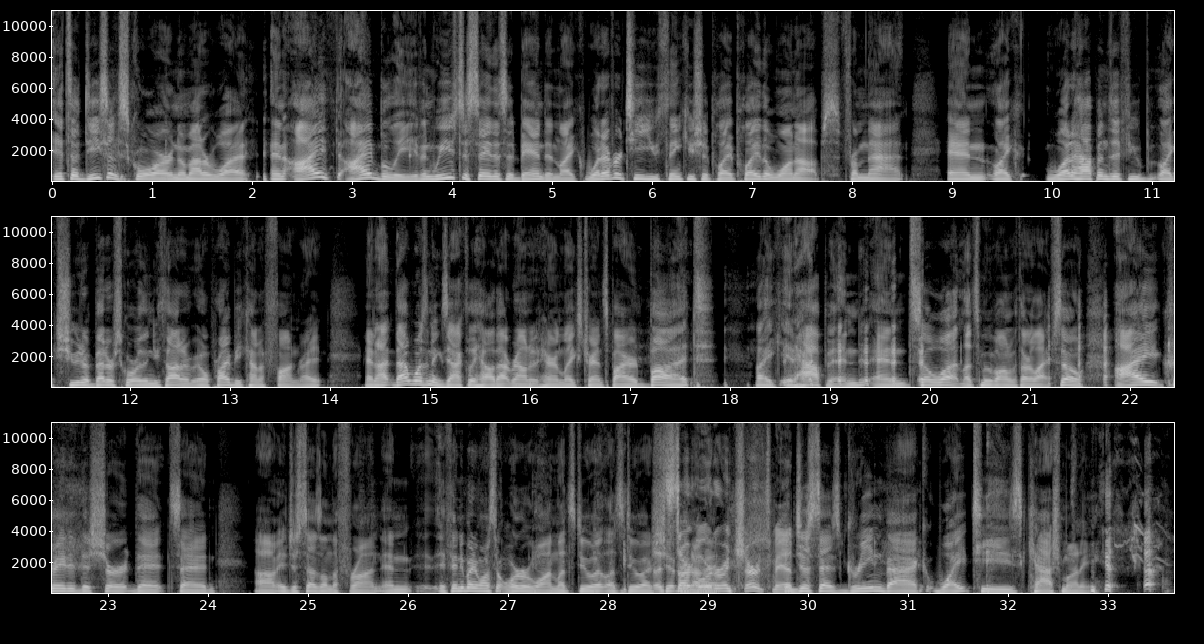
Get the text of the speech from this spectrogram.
it's a decent score no matter what. And I I believe, and we used to say this at Bandon, like whatever tee you think you should play, play the one ups from that. And like what happens if you like shoot a better score than you thought? It'll probably be kind of fun, right? And I, that wasn't exactly how that round at Heron Lakes transpired, but like it happened. And so what? Let's move on with our life. So I created this shirt that said, um, it just says on the front. And if anybody wants to order one, let's do it. Let's do a Let's start of it. ordering shirts, It man. just says greenback, white tees, cash money.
